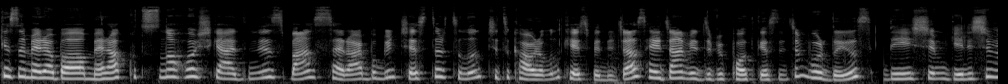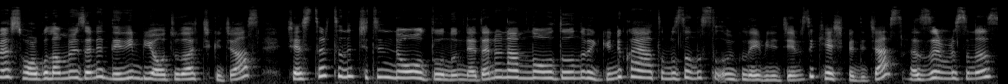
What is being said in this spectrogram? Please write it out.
Herkese merhaba, merak kutusuna hoş geldiniz. Ben Seray. Bugün Chesterton'ın çiti kavramını keşfedeceğiz. Heyecan verici bir podcast için buradayız. Değişim, gelişim ve sorgulama üzerine derin bir yolculuğa çıkacağız. Chesterton'ın çitin ne olduğunu, neden önemli olduğunu ve günlük hayatımızda nasıl uygulayabileceğimizi keşfedeceğiz. Hazır mısınız?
